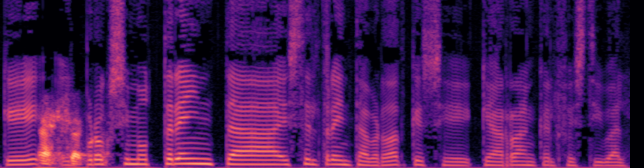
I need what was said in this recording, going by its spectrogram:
que el próximo 30, es el 30, ¿verdad? Que se, que arranca el festival.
